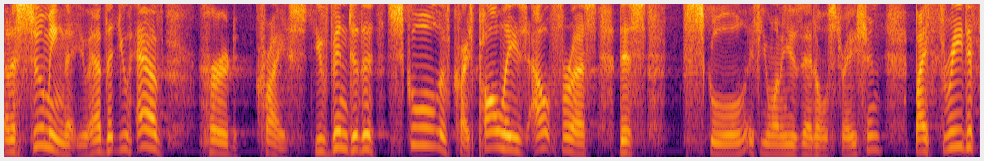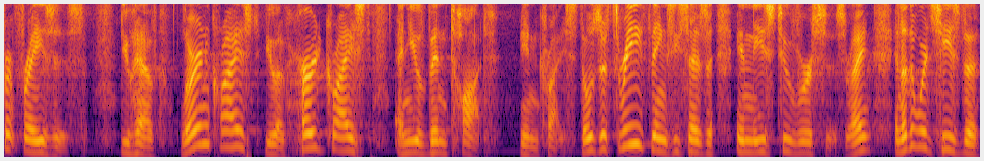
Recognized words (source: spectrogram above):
not assuming that you have, that you have heard Christ. You've been to the school of Christ. Paul lays out for us this school, if you want to use that illustration, by three different phrases. You have learned Christ, you have heard Christ, and you've been taught in Christ. Those are three things he says in these two verses, right? In other words, he's the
